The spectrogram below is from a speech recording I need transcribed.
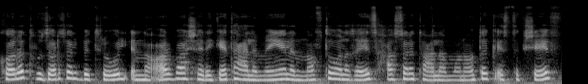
قالت وزارة البترول إن أربع شركات عالمية للنفط والغاز حصلت على مناطق استكشاف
